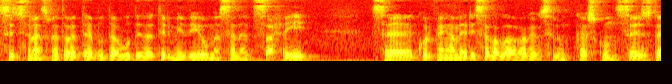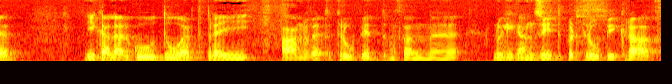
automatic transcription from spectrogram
siç transmetohet te Abu Davudi dhe Tirmidhiu me sened sahih se kur pejgamberi sallallahu alaihi wasallam ka shku në sexhde i ka largu duart prej anëve të trupit, domethënë nuk i ka ngjitë për trupi krahët,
